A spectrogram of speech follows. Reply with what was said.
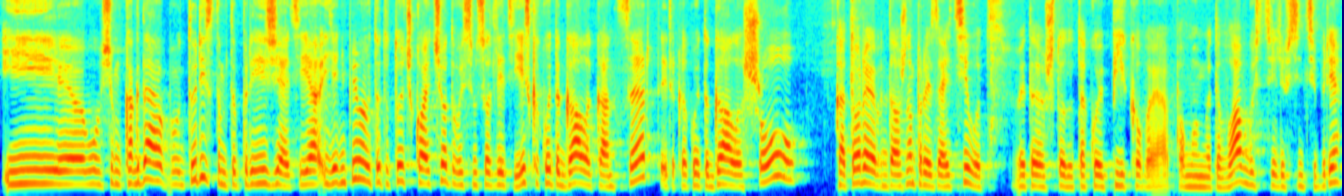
И, в общем, когда туристам-то приезжать, я, я не понимаю вот эту точку отчета 800-летия. Есть какой-то гала-концерт или какой-то гала-шоу, которое должно произойти, вот это что-то такое пиковое, по-моему, это в августе или в сентябре.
